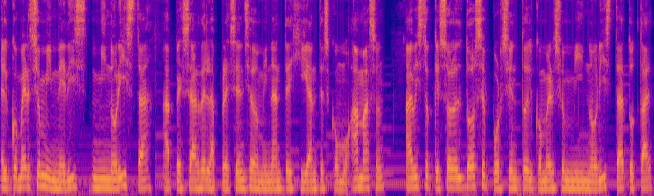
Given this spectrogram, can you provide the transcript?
el comercio minorista, a pesar de la presencia dominante de gigantes como Amazon, ha visto que solo el 12% del comercio minorista total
